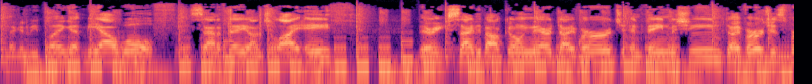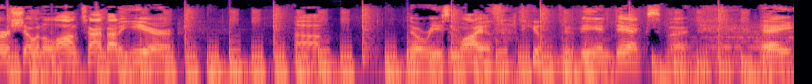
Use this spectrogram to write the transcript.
They're going to be playing at Meow Wolf in Santa Fe on July 8th. Very excited about going there. Diverge and Vein Machine. Diverge's first show in a long time, about a year. Um, no reason why other people do being dicks, but hey,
